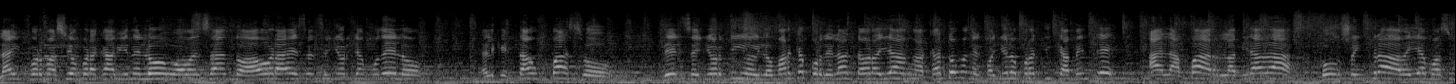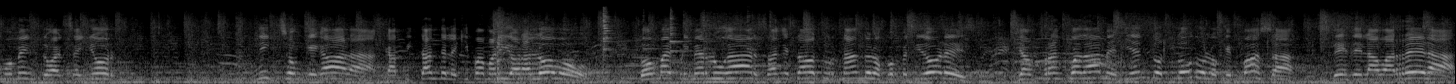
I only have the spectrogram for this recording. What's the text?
la información por acá. Viene el Lobo avanzando. Ahora es el señor Jan Modelo el que está a un paso del señor Nio y lo marca por delante. Ahora Jan, acá toman el pañuelo prácticamente a la par. La mirada concentrada. Veíamos hace un momento al señor Nixon Guevara, capitán del equipo amarillo. Ahora Lobo toma el primer lugar. Se han estado turnando los competidores. Gianfranco Adame viendo todo lo que pasa desde la barrera.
